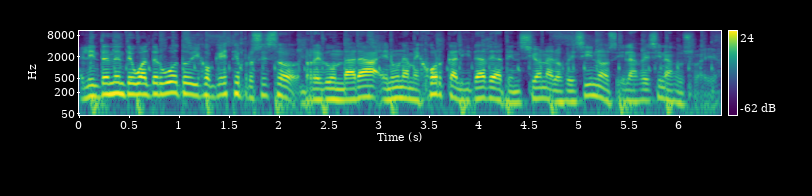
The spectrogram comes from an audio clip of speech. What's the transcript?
El intendente Walter Boto dijo que este proceso redundará en una mejor calidad de atención a los vecinos y las vecinas de Ushuaia.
